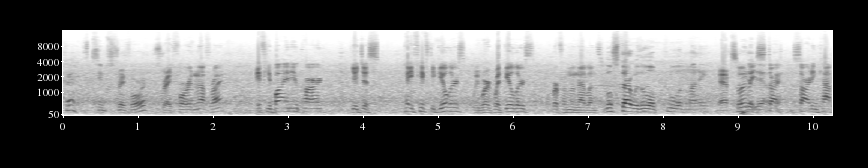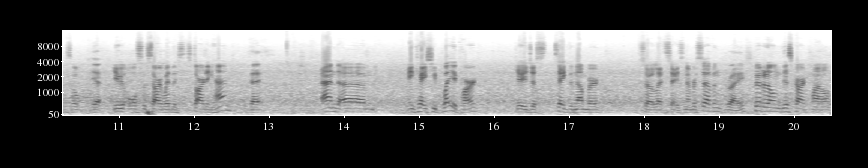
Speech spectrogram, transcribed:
Okay. Seems straightforward. Straightforward enough, right? If you buy a new card, you just pay 50 guilders. We work with guilders. We're from the Netherlands. We'll start with a little pool of money. Absolutely. Okay, yeah, Start, okay. Starting capital. Yeah. You also start with a starting hand. Okay. And um, in case you play a card, you just take the number. So let's say it's number seven. Right. Put it on this card pile,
